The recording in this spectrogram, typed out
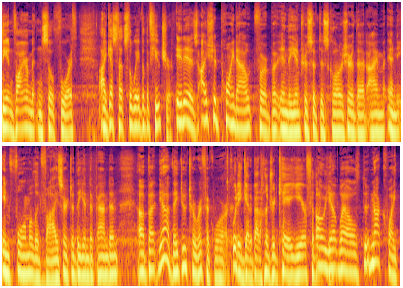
the environment, and so forth. I guess that's the wave of the future. It is. I should point out, for in the interest of disclosure, that I'm an informal advisor to the Independent. Uh, but yeah, they do terrific work. What do you get, about 100K a year for that? Oh, yeah, well, not quite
